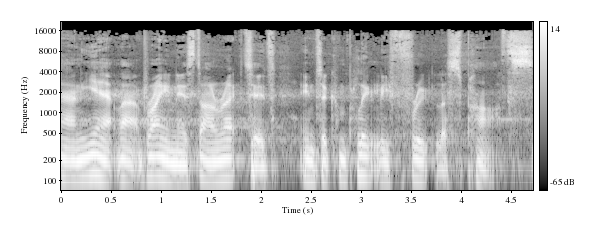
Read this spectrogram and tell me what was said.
and yet that brain is directed into completely fruitless paths.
